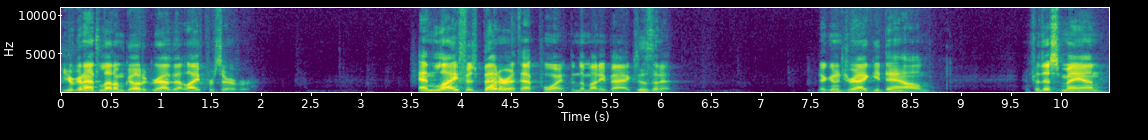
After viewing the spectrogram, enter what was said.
you're going to have to let them go to grab that life preserver. And life is better at that point than the money bags, isn't it? They're going to drag you down. And for this man,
